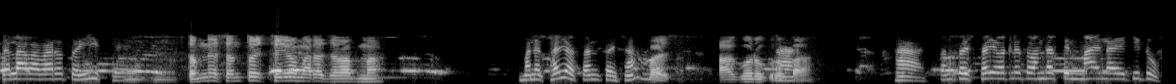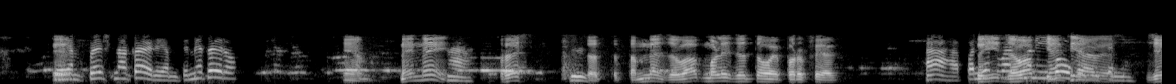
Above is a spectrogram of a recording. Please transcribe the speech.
ચલાવવા વાળો તો ઈ છે. તમને સંતોષ થયો મારા જવાબમાં? મને થયો સંતોષ હા. બસ. આ ગુરુ કૃપા. હા. સંતોષ થયો એટલે તો અંદરથી માયલાએ કીધું કે એમ. પ્રશ્ન કર એમ તે મેં કર્યો. એમ. નહીં નહીં. પ્રશ્ન તમને જવાબ મળી જતો હોય પરફેક્ટ હા હા પણ એ એક વાત જવાબ મને બહુ ક્યાંથી ગમી આવે? જે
